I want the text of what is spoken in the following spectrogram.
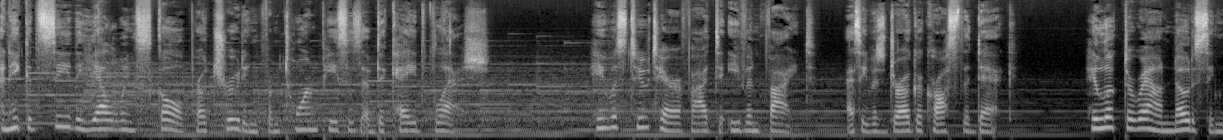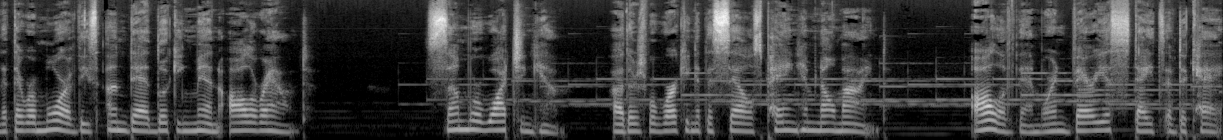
and he could see the yellowing skull protruding from torn pieces of decayed flesh. He was too terrified to even fight, as he was dragged across the deck. He looked around, noticing that there were more of these undead looking men all around. Some were watching him, others were working at the cells, paying him no mind. All of them were in various states of decay.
